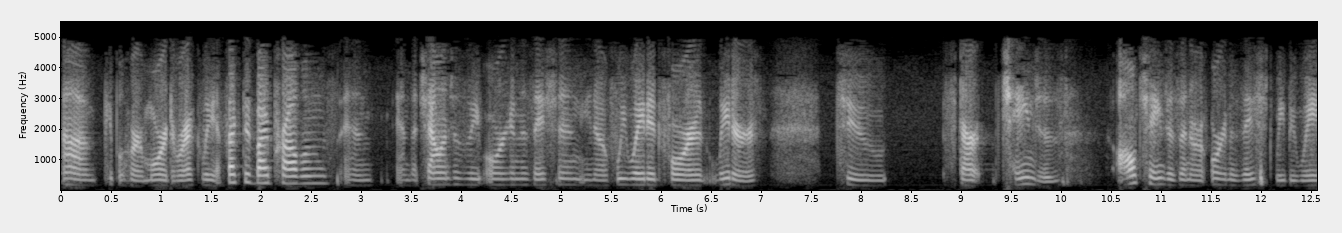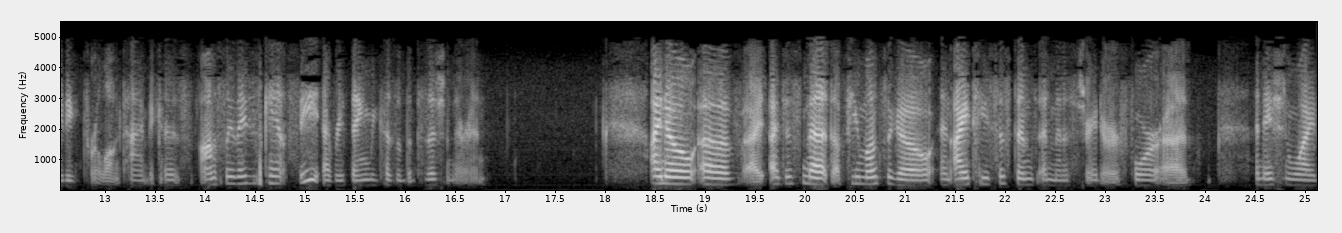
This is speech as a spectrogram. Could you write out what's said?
Um, people who are more directly affected by problems and, and the challenges of the organization. You know, if we waited for leaders to start changes, all changes in our organization, we'd be waiting for a long time because honestly, they just can't see everything because of the position they're in. I know of, I, I just met a few months ago an IT systems administrator for a, a nationwide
